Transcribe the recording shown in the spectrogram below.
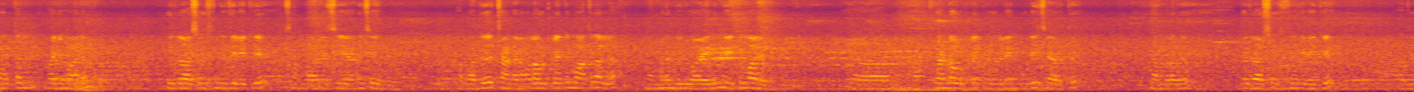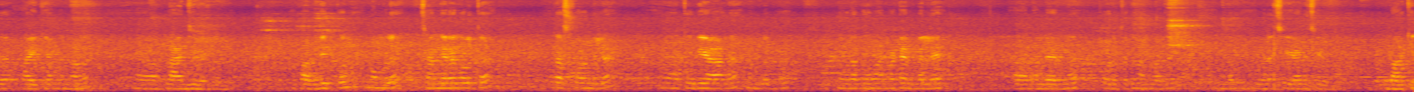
മൊത്തം വരുമാനം ദുരിതാശ്വാസ നിധിയിലേക്ക് സംഭാവന ചെയ്യുകയാണ് ചെയ്യുന്നത്. അപ്പോൾ അത് ചങ്ങനകുളം ഔട്ട്ലെറ്റ് മാത്രമല്ല നമ്മുടെ ഗുരുവായൂരും ഏറ്റുമാനൂരും രണ്ട് ഔട്ട്ലെറ്റുകളിലെയും കൂടി ചേർത്ത് നമ്മളത് ദുരിതാശ്വാസ നിധിയിലേക്ക് അത് അയക്കാമെന്നാണ് പ്ലാൻ ചെയ്തിട്ടുണ്ട്. അപ്പോൾ അതിലിപ്പം നമ്മൾ ചങ്ങനകുളത്ത് റെസ്റ്റോറന്റിൽ തുകയാണ് നമ്മളിപ്പോൾ നമ്മുടെ എം എൽ എ നല്ലതായിരുന്നു കൊടുത്തിട്ട് നമ്മളത് ഇവിടെ ചെയ്യാൻ ചെയ്യുന്നത്. ബാക്കി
